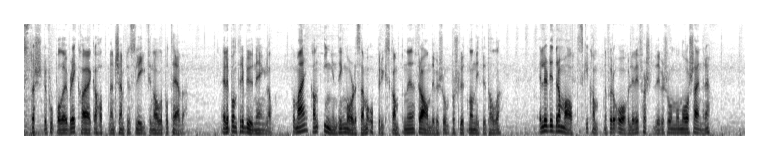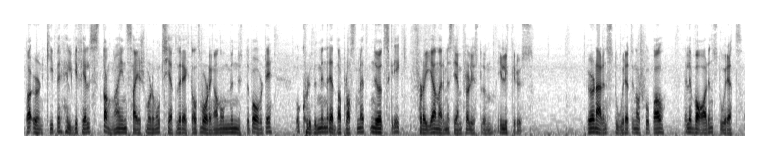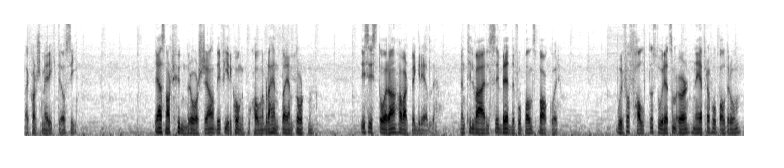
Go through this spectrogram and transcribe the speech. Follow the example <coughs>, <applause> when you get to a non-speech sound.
Mine største fotballøyeblikk har jeg ikke hatt med en Champions League-finale på TV. Eller på en tribune i England. For meg kan ingenting måle seg med opprykkskampene fra andredivisjon på slutten av 90-tallet. Eller de dramatiske kampene for å overleve i førstedivisjon noen år seinere. Da ørnkeeper Helge Fjell stanga inn seiersmålet mot Kjetil Rekdals Vålerenga noen minutter på overtid, og klubben min redda plassen med et nødskrik, fløy jeg nærmest hjem fra Lystlunden i lykkerus. Ørn er en storhet i norsk fotball. Eller var en storhet, er kanskje mer riktig å si. Det er snart 100 år sia de fire kongepokalene ble henta hjem til Horten. De siste åra har vært begredelige, men tilværelse i breddefotballens bakgård. Hvorfor falt en storhet som Ørn ned fra fotballtronen?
